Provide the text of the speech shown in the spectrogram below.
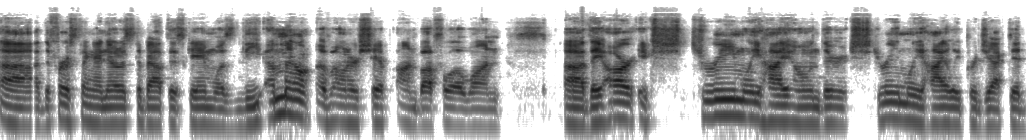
uh, the first thing I noticed about this game was the amount of ownership on Buffalo One. Uh, they are extremely high owned. They're extremely highly projected.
